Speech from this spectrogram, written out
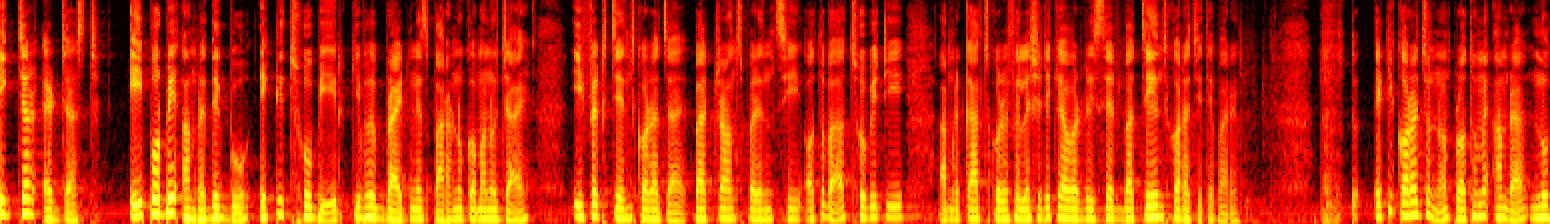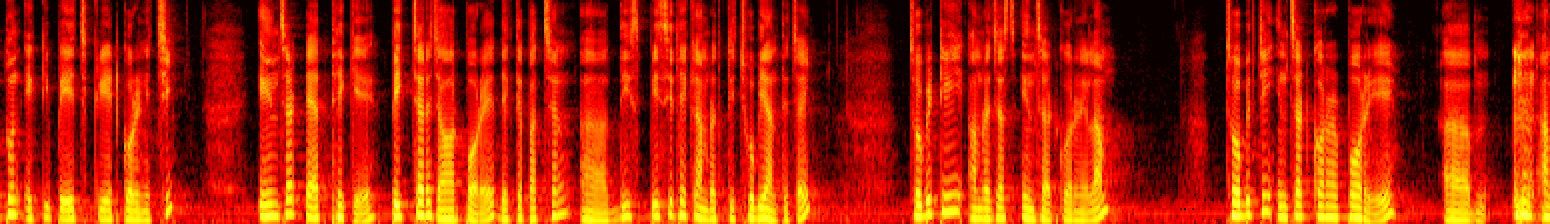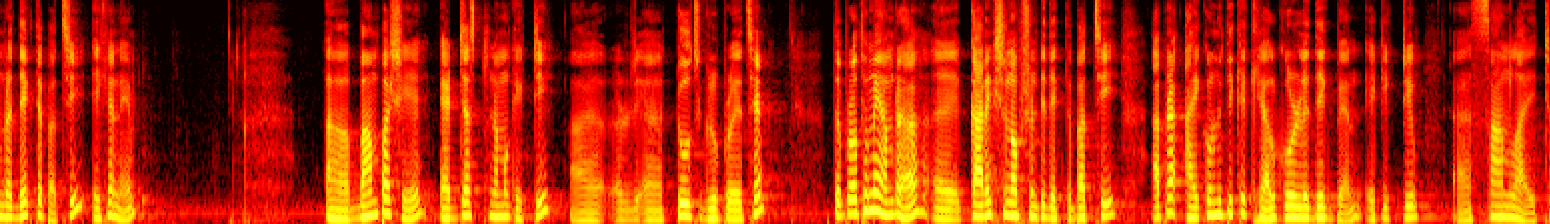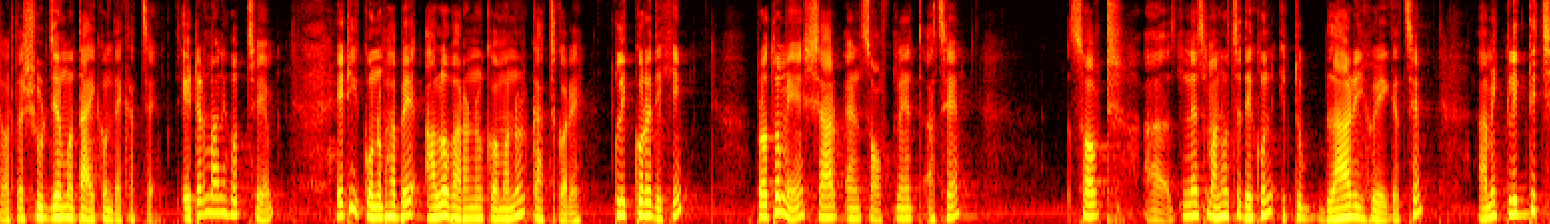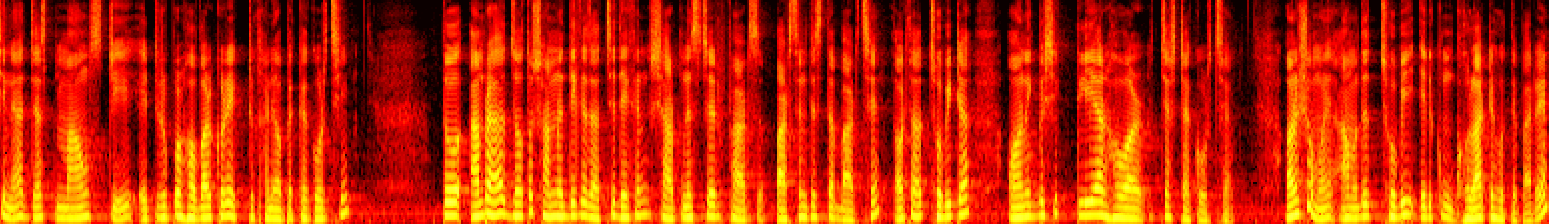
Picture adjust এই পর্বে আমরা দেখব একটি ছবির কীভাবে ব্রাইটনেস বাড়ানো, কমানো যায় ইফেক্ট চেঞ্জ করা যায় বা ট্রান্সপারেন্সি অথবা ছবিটি আমরা কাজ করে ফেলে সেটিকে আবার রিসেট বা চেঞ্জ করা যেতে পারে। তো এটি করার জন্য প্রথমে আমরা নতুন একটি পেজ ক্রিয়েট করে নিচ্ছি। ইনসার্ট ট্যাব থেকে পিকচারে যাওয়ার পরে দেখতে পাচ্ছেন দিস পিসি থেকে আমরা একটি ছবি আনতে চাই। ছবিটি আমরা জাস্ট ইনসার্ট করে নিলাম। ছবিটি ইনসার্ট করার পরে আমরা দেখতে পাচ্ছি এখানে বাম পাশে অ্যাডজাস্ট নামক একটি টুলস গ্রুপ রয়েছে। তো প্রথমে আমরা কারেকশন অপশনটি দেখতে পাচ্ছি। আপনার আইকনের দিকে খেয়াল করলে দেখবেন, এটি একটি সানলাইট অর্থাৎ সূর্যের মতো আইকন দেখাচ্ছে। এটার মানে হচ্ছে, এটি কোনোভাবে আলো বাড়ানো কমানোর কাজ করে। ক্লিক করে দেখি। প্রথমে শার্প অ্যান্ড সফটনেট আছে। সফটনেস মানে হচ্ছে দেখুন, একটু ব্লারি হয়ে গেছে। আমি ক্লিক দিচ্ছি না জাস্ট মাউসটি এটির উপর হবার করে একটুখানি অপেক্ষা করছি। তো আমরা যত সামনের দিকে যাচ্ছি, দেখেন শার্পনেসের পার্সেন্টেজটা বাড়ছে, অর্থাৎ ছবিটা অনেক বেশি ক্লিয়ার হওয়ার চেষ্টা করছে। অনেক সময় আমাদের ছবি এরকম ঘোলাটে হতে পারে।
